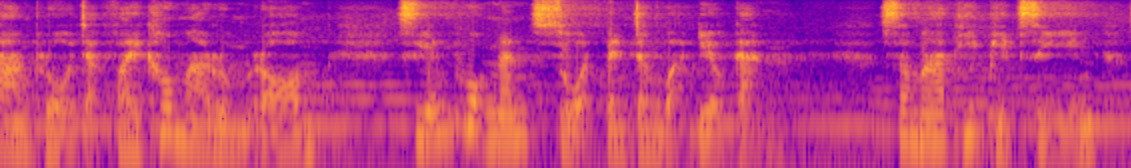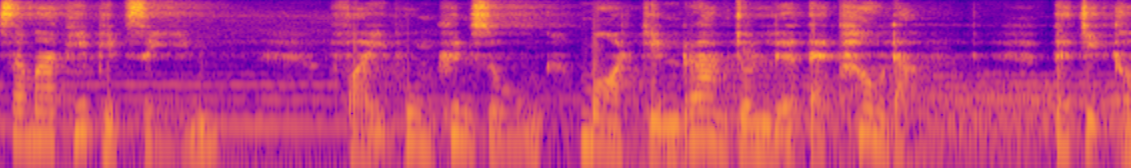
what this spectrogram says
ต่างโผล่จากไฟเข้ามารุมร้อม เสียงพวกนั้นสวดเป็นจังหวะเดียวกัน สมาธิผิดศีล สมาธิผิดศีล ไฟพุ่งขึ้นสูง หมอดกินร่างจนเหลือแต่เท่าดำแต่จิตเขา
